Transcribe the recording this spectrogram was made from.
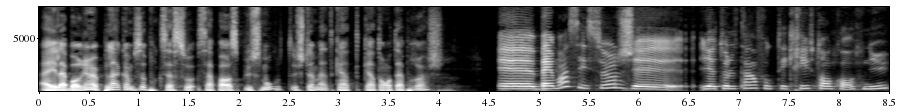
à élaborer un plan comme ça pour que ça, soit, ça passe plus smooth, justement, quand, quand on t'approche? Euh, ben moi, c'est sûr, je... il y a tout le temps, il faut que tu écrives ton contenu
